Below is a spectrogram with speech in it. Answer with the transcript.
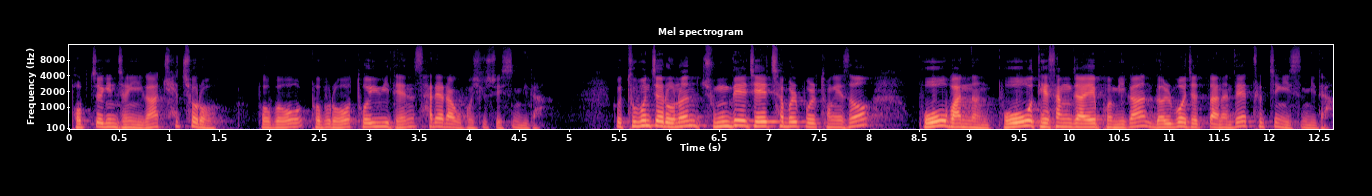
법적인 정의가 최초로 법으로 도입이 된 사례라고 보실 수 있습니다. 그 두 번째로는 중대재해처벌법을 통해서 보호받는 보호 대상자의 범위가 넓어졌다는 데 특징이 있습니다.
